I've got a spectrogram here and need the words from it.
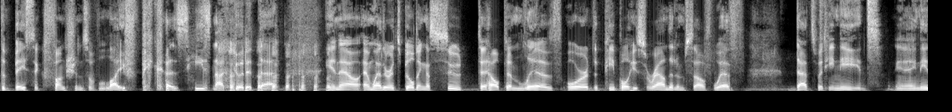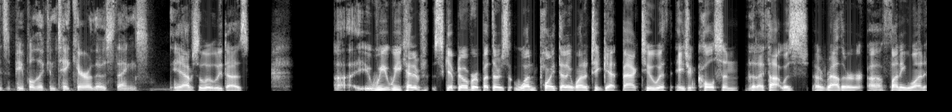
the basic functions of life because he's not good at that, you know. And whether it's building a suit to help him live or the people he surrounded himself with, that's what he needs. You know, he needs the people that can take care of those things. He absolutely does. Uh, we we kind of skipped over it, but there's one point that I wanted to get back to with Agent Coulson that I thought was a rather uh, funny one.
